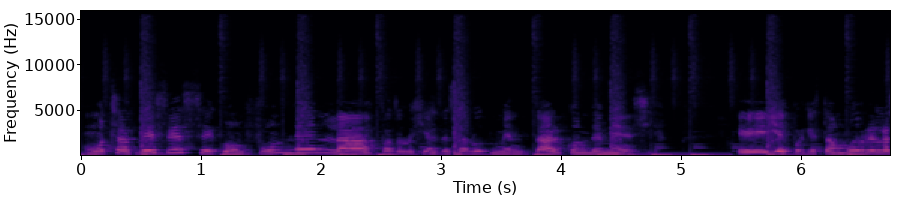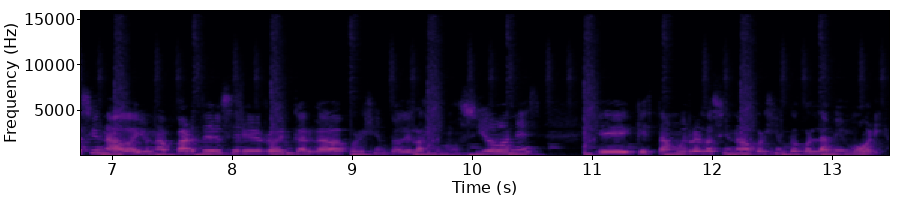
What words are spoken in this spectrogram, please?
muchas veces se confunden las patologías de salud mental con demencia. Eh, y es porque está muy relacionado. Hay una parte del cerebro encargada, por ejemplo, de las emociones, que está muy relacionado, por ejemplo, con la memoria.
